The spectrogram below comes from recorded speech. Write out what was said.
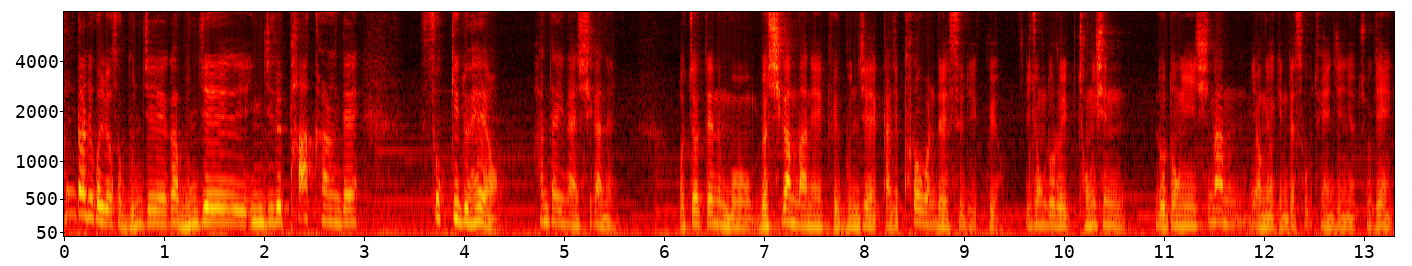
한 달이 걸려서 문제가 문제인지를 파악하는데 쏟기도 해요. 한 달이나 시간을. 어쩔 때는 뭐 몇 시간 만에 그 문제까지 풀어낼 수도 있고요. 이 정도로 정신 노동이 심한 영역인데 소프트웨어 엔지니어 쪽이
